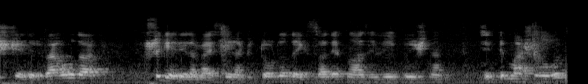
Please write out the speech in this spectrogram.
iş gedir və onu da xüsusi qeyd etmək istəyirəm ki, doğrudan da İqtisadiyyat Nazirliyi bu işlə ciddi məşğul olur.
